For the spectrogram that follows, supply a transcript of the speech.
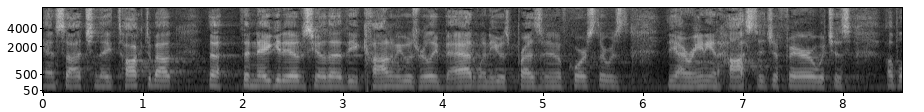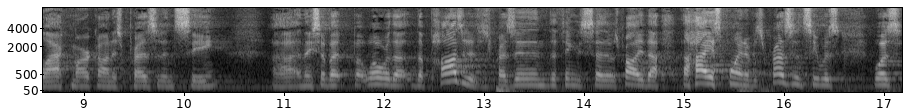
and such. And they talked about the, the negatives. You know, the, the economy was really bad when he was president. Of course, there was the Iranian hostage affair, which is a black mark on his presidency. Uh, and they said, but, but what were the, the positives as president? And the thing they said that was probably the, the highest point of his presidency was, was,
